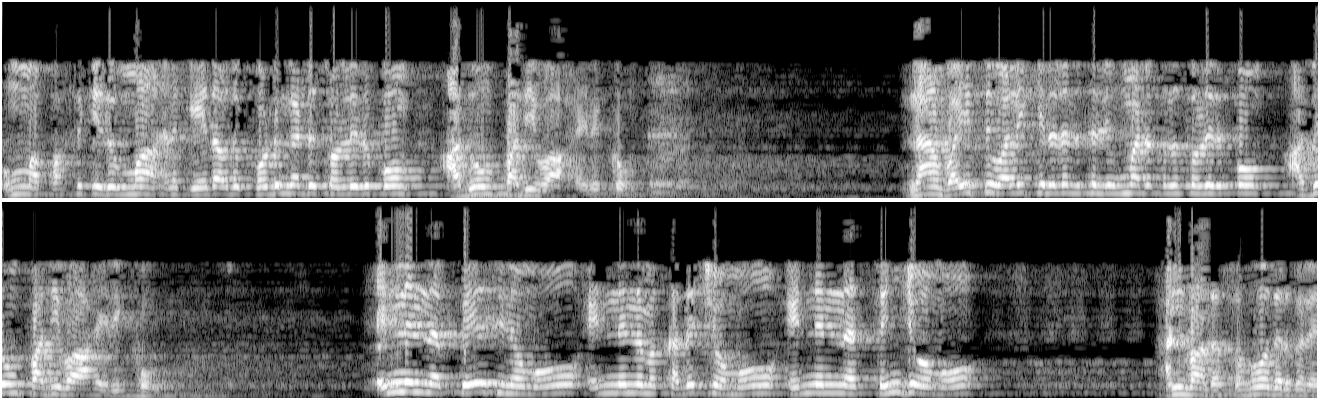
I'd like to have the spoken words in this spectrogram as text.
உம்மா பசிக்குது உம்மா எனக்கு ஏதாவது கொடுங்கன்னு சொல்லிருப்போம் அதுவும் பதிவாக இருக்கும். நான் வயிற்று வலிக்கிறதுன்னு சொல்லி உம்மிடத்துல சொல்லிருக்கோம் அதுவும் பதிவாக இருக்கும். என்னென்ன பேசினோமோ என்னென்ன கதைச்சோமோ என்னென்ன செஞ்சோமோ அன்பான சகோதரர்களே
